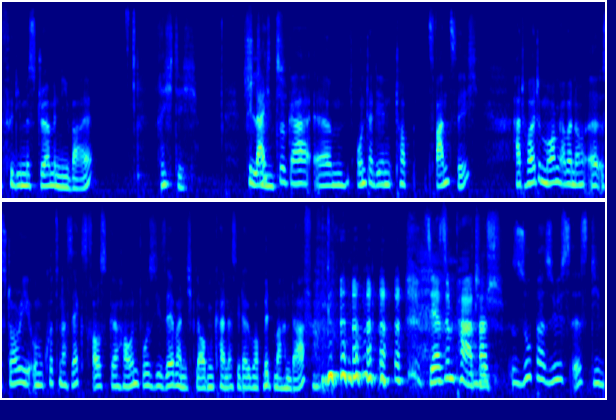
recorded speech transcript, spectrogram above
für die Miss Germany-Wahl. Richtig. Vielleicht Stimmt. sogar ähm, unter den Top 20. Hat heute Morgen aber noch äh, Story um kurz nach sechs rausgehauen, wo sie selber nicht glauben kann, dass sie da überhaupt mitmachen darf. Sehr sympathisch. Was super süß ist, die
